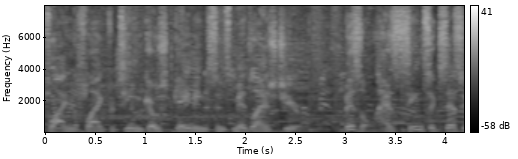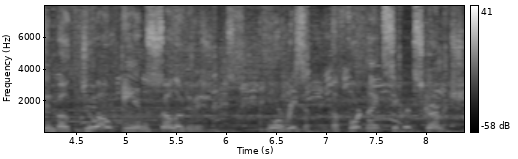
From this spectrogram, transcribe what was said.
Flying the flag for Team Ghost Gaming since mid last year, Bizzle has seen success in both duo and solo divisions. More recently, the Fortnite Secret Skirmish,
